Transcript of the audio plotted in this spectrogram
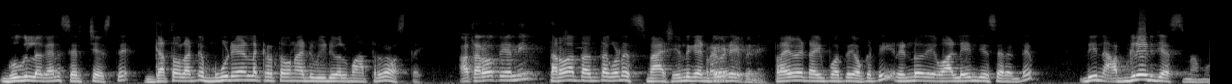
గూగుల్లో కానీ సెర్చ్ చేస్తే గతంలో అంటే మూడేళ్ళ క్రితం నాటి వీడియోలు మాత్రమే వస్తాయి. ఆ తర్వాత ఇవన్నీ తర్వాత అంతా కూడా స్మాష్. ఎందుకంటే ప్రైవేట్ అయిపోయినాయి. ప్రైవేట్ అయిపోతాయి. ఒకటి. రెండోది వాళ్ళు ఏం చేశారంటే దీన్ని అప్గ్రేడ్ చేస్తున్నాము.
